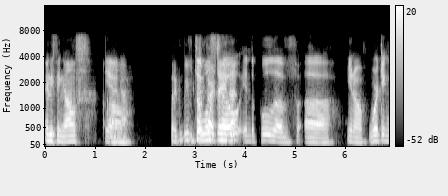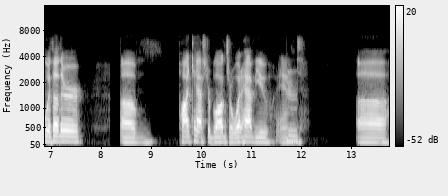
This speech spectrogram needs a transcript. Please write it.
anything else. Yeah. Um, but We've dipped our toe in the pool of uh, you know, working with other um podcasts or blogs or what have you and uh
